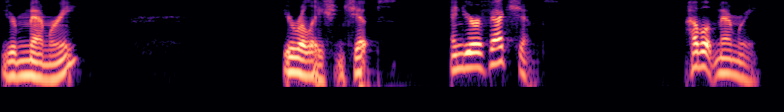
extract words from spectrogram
your memory, your relationships, and your affections. How about memory?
